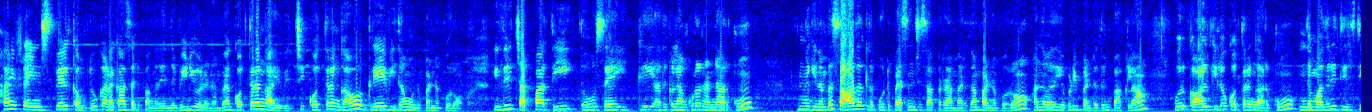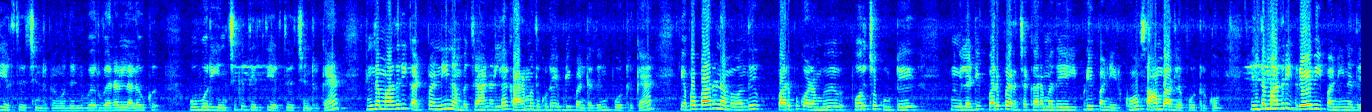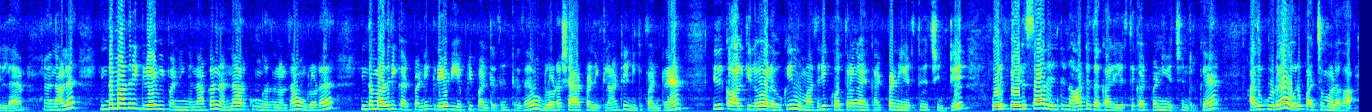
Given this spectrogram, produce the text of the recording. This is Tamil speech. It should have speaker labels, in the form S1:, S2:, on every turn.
S1: ஹாய் ஃப்ரெண்ட்ஸ் வெல்கம் டு கணக்கா சடிப்பாங்க இந்த வீடியோவில் நம்ம கொத்தரங்காயை வச்சு கொத்தரங்காய் கிரேவி தான் ஒன்று பண்ண போகிறோம் இது சப்பாத்தி தோசை இட்லி அதுக்கெல்லாம் கூட நல்லாயிருக்கும் இன்றைக்கி நம்ம சாதத்தில் போட்டு பிசைஞ்சு சாப்பிட்ற மாதிரி தான் பண்ண போகிறோம் அந்த மாதிரி எப்படி பண்ணுறதுன்னு பார்க்கலாம். ஒரு கால் கிலோ கொத்தரங்காய் இருக்கும். இந்த மாதிரி திருத்தி எடுத்து வச்சுட்டுருக்கேன் கொஞ்சம் ஒரு விரல் அளவுக்கு ஒவ்வொரு இன்ச்சுக்கு திருத்தி எடுத்து வச்சுட்டுருக்கேன் இந்த மாதிரி கட் பண்ணி நம்ம சேனலில் கரமது கூட எப்படி பண்ணுறதுன்னு போட்டிருக்கேன். எப்போ பாரு நம்ம வந்து பருப்பு குழம்பு பொரிச்ச கூட்டு இல்லாட்டி பருப்பு அரைச்ச கரமது இப்படி பண்ணியிருக்கோம் சாம்பாரில் போட்டிருக்கோம். இந்த மாதிரி கிரேவி பண்ணினது இல்லை அதனால் இந்த மாதிரி கிரேவி பண்ணிங்கனாக்கா நல்லா இருக்குங்கிறதுனால தான் உங்களோட இந்த மாதிரி கட் பண்ணி கிரேவி எப்படி பண்ணுறதுன்றத உங்களோட ஷேர் பண்ணிக்கலான்ட்டு இன்றைக்கி பண்ணுறேன் இது கால் கிலோ அளவுக்கு இந்த மாதிரி கொத்தரங்காயை கட் பண்ணி எடுத்து வச்சுட்டு ஒரு பெருசாக ரெண்டு நாட்டு தக்காளி எடுத்து கட் பண்ணி வச்சுட்டுருக்கேன் அது கூட ஒரு பச்சை மிளகா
